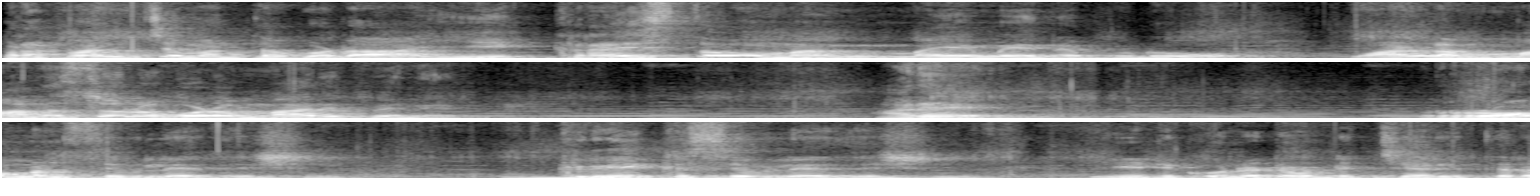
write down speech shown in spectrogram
ప్రపంచమంతా కూడా ఈ క్రైస్తవ మ- మయమైనప్పుడు వాళ్ళ మనసులు కూడా మారిపోయినాయి. అరే రోమన్ సివిలైజేషన్ గ్రీక్ సివిలైజేషన్ వీటికి ఉన్నటువంటి చరిత్ర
